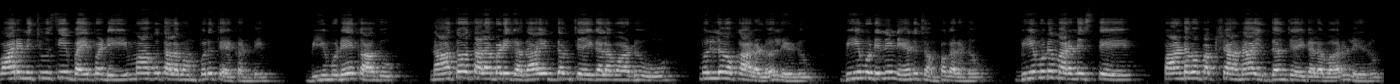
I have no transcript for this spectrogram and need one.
వారిని చూసి భయపడి మాకు తలవంపులు తేకండి. భీముడే కాదు. నాతో తలబడి గదాయుద్ధం చేయగలవాడు ముల్లోకాలలో లేడు. భీముడిని నేను చంపగలను. భీముడు మరణిస్తే పాండవ పక్షాన యుద్ధం చేయగలవారు లేరు.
